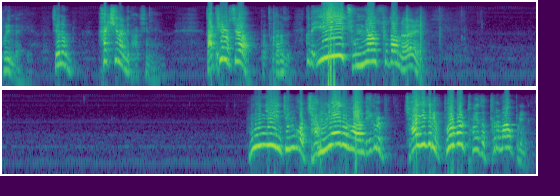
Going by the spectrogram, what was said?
버린다 이게. 저는 확신합니다. 확신해. 다 필요 없어요. 다른 수. 근데 이 중요한 수단을 문재인 정부가 작년에도 뭐하는데 이걸 자기들이 법을 통해서 틀어막아 버린 거예요.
